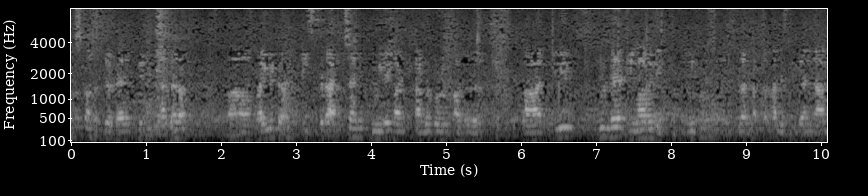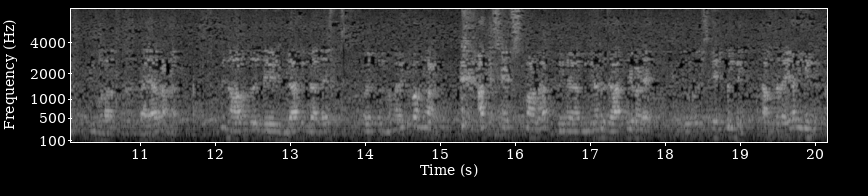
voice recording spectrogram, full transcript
നട- അത് തള്ളിക്കളയുക സംസ്ഥാനത്ത് വൈകിട്ട് ടീച്ചറുടെ അച്ഛൻ മീഡിയ കണ്ടപ്പോൾ പറഞ്ഞത് ആ, ഈ ഇതിന്റെ നിയമാവലി അനുസരിക്കാൻ ഞാൻ തയ്യാറാണ് നാളെ ഇല്ലാതില്ലാതെ നന്നായിട്ട് പറഞ്ഞതാണ് അതിനുശേഷമാണ് പിന്നെ നിങ്ങളുടെ ജാതിയുടെ ഒരു സ്റ്റേറ്റ്മെന്റ് നാം തയ്യാറിയിരിക്കുന്നത്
